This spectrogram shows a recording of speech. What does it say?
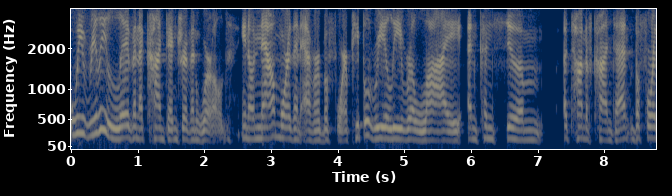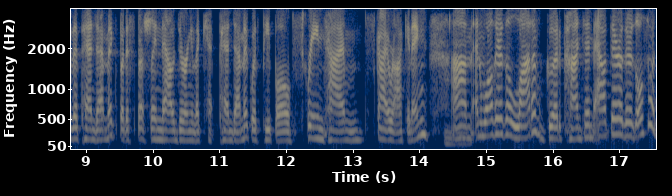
we really live in a content driven world you know now more than ever before. People really rely and consume a ton of content before the pandemic, but especially now during the pandemic with people screen time skyrocketing. Mm-hmm. Um, and while there's a lot of good content out there, there's also a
